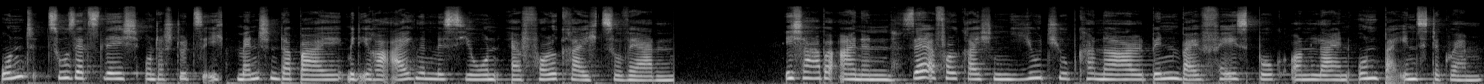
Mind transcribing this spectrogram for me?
und zusätzlich unterstütze ich Menschen dabei, mit ihrer eigenen Mission erfolgreich zu werden. Ich habe einen sehr erfolgreichen YouTube-Kanal, bin bei Facebook online und bei Instagram.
